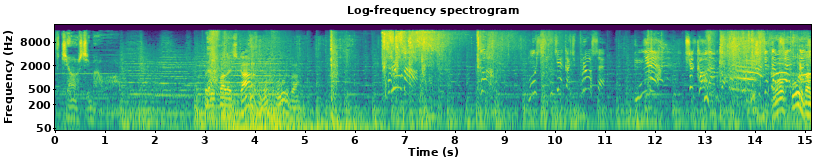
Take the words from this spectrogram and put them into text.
Wciąż ci mało. To jest waleczka? O kurwa. Truma! Musisz uciekać, proszę! Nie! Przekonam O kurwa,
